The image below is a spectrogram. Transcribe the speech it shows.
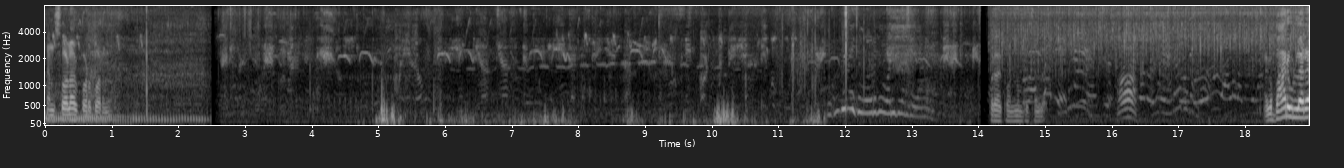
நம்ம சோலார் போட போகிறோங்க சூப்பராக ஒன்றும் பிரச்சனை இல்லை. அங்க பாரு உள்ளார.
